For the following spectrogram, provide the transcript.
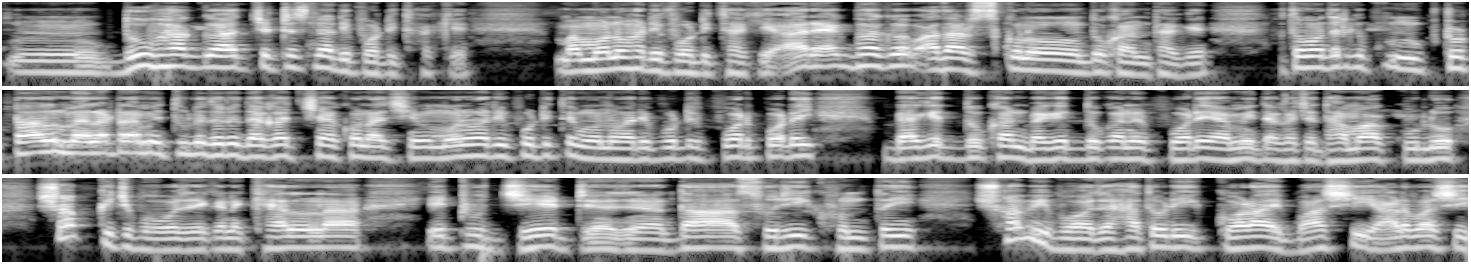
আহ, উম, দু ভাগ হচ্ছে স্টেশনারি পটি থাকে। বা মনোহারি পটি থাকে। আর এক ভাগ আদার্স কোনো দোকান থাকে। তো তোমাদেরকে টোটাল মেলাটা আমি তুলে ধরে দেখাচ্ছি এখন আছি মনোহারি পটিতে মনোহারি পটির পর পরেই ব্যাগের দোকান ব্যাগের দোকানের পরে আমি দেখাচ্ছি ধামাকুলো সব কিছু পাওয়া যায়। এখানে খেলনা এ টু জেড দা ছুরি খুন্তি সবই পাওয়া যায়। হাতুড়ি কড়াই বাঁশি আড়বাঁশি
